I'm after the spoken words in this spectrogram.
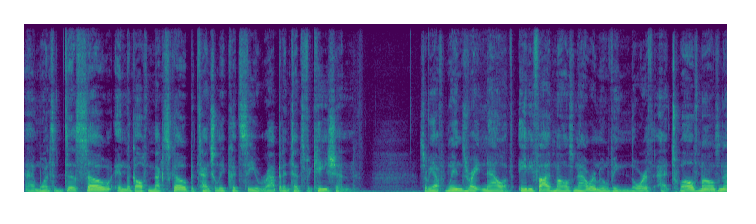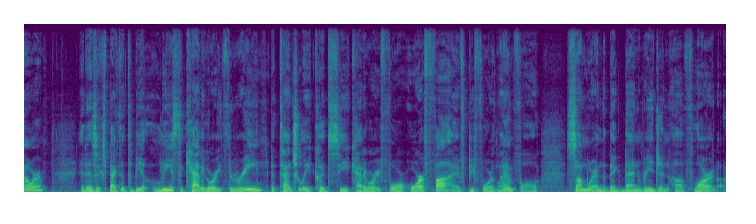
And once it does so in the Gulf of Mexico, potentially could see rapid intensification. So we have winds right now of 85 miles an hour moving north at 12 miles an hour. It is expected to be at least a category 3, potentially could see category 4 or 5 before landfall somewhere in the Big Bend region of Florida.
